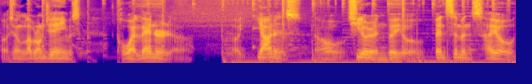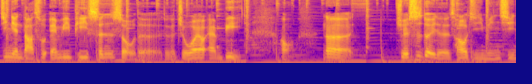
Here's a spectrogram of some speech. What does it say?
呃，像 LeBron James、Kawhi Leonard 啊。呃，Yanis，然后七六人队有 Ben Simmons，还有今年打出 MVP 身手的这个 Joel Embiid。哦，那爵士队的超级明星，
